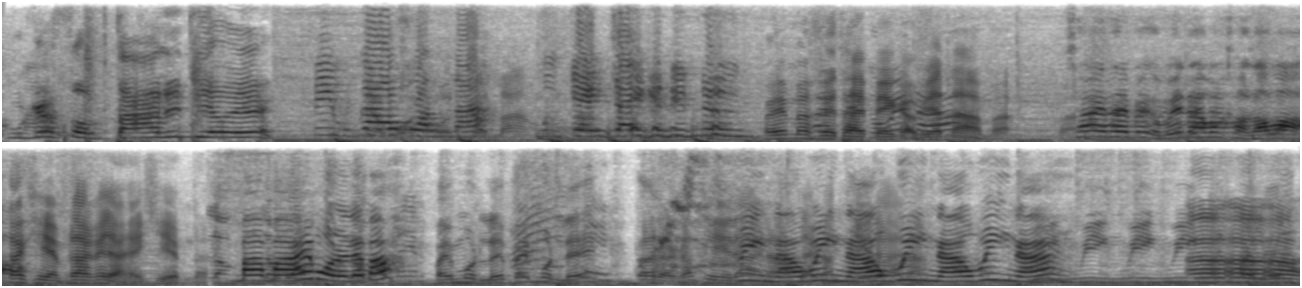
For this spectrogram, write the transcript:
กูแค่สบตานิดเดียวเองนี่มึงเก้าคนนะ มึงเกรงใจกันนิดนึง เฮ้ยมันคือไทยเปกับเวียดนามอะ ใช่ไทยไปกับเวียดนามบนเขาเราอะถ้าเค็มได้ก็อยากให้เค็มนะ มา มาให้หมดเลยได้ปะไปหมดเลยไปหมดเลยเออแต่ก็เทได้วิ่งนะวิ่งนะวิ่งนะวิ่งนะ วิ่งวิ่งวิ่งเออเออเออ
